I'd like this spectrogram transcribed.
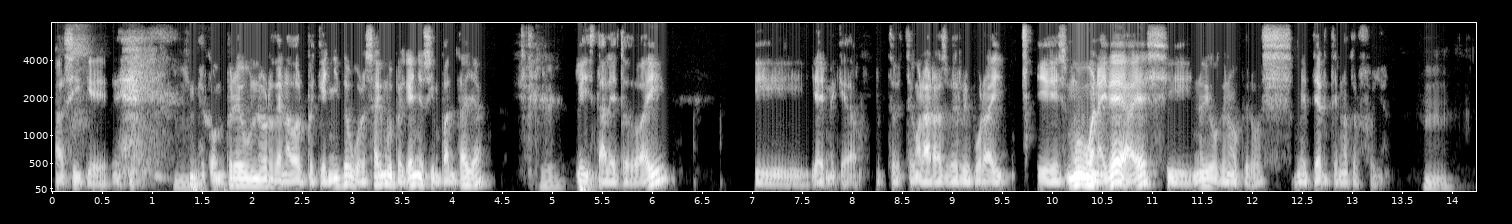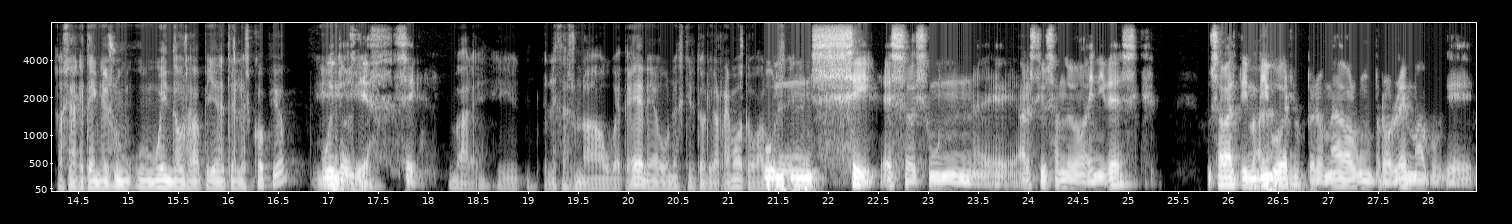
Así que mm. me compré un ordenador pequeñito, bueno, hay muy pequeño, sin pantalla. Le instalé todo ahí y, ahí me he quedado. Entonces tengo la Raspberry por ahí. Y es muy buena idea, ¿eh? Si, no digo que no, pero es meterte en otro follón. Mm. O sea que tengas un, Windows a pie de telescopio. Windows 10, sí. Vale, y utilizas una VPN o un escritorio remoto o algo así. Sí, eso es un. Eh, ahora estoy usando AnyDesk Usaba el TeamViewer, pero me ha dado algún problema porque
